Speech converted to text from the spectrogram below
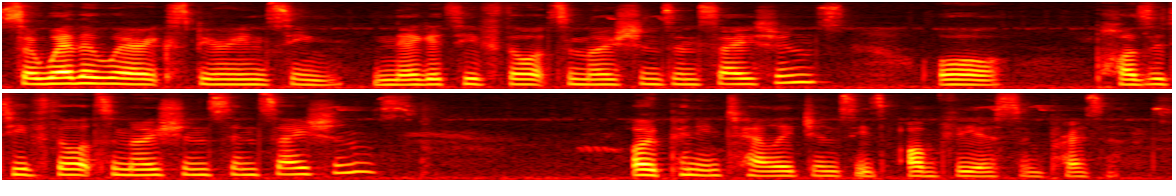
So whether we're experiencing negative thoughts, emotions, sensations, or positive thoughts, emotions, sensations, open intelligence is obvious and present.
